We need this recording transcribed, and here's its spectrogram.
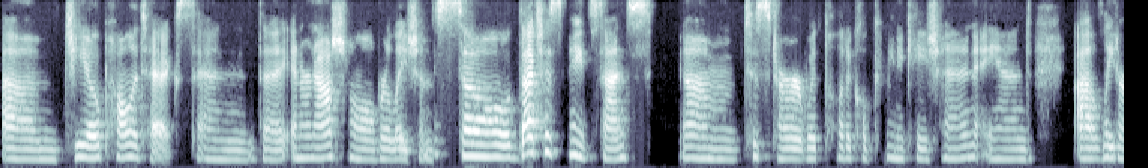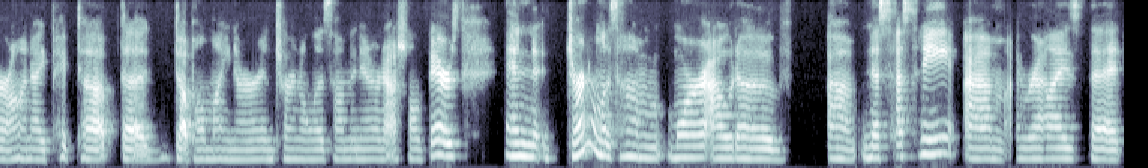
um, geopolitics and the international relations. So that just made sense um, to start with political communication. And uh, later on, I picked up the double minor in journalism and international affairs and journalism more out of um, necessity. Um, I realized that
